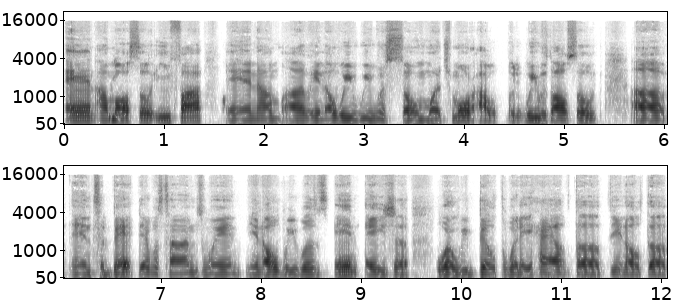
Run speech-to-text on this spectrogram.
and I'm also Ifa, and I'm, uh, you know, we we were so much more. I, we was also uh, in Tibet. There was times when you know we was in Asia where we built where they have the you know the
